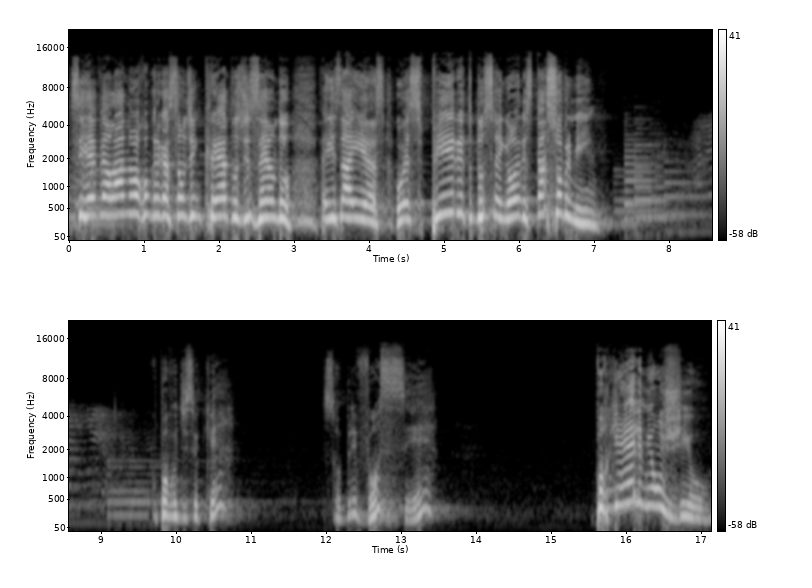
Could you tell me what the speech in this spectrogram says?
se revelar numa congregação de incrédulos, dizendo: Isaías, o Espírito do Senhor está sobre mim. O povo disse o quê? Sobre você? Porque ele me ungiu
